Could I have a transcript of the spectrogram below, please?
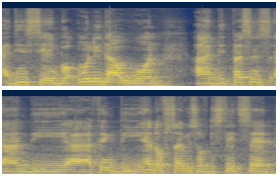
I didn't see any, but only that one. And the persons and the, uh, I think the head of service of the state said,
